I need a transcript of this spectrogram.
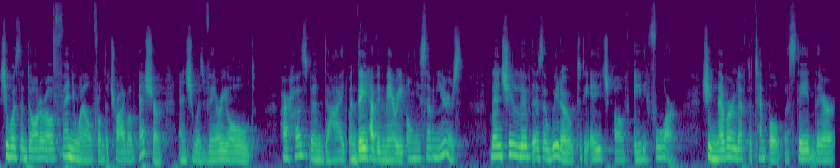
She was the daughter of Phanuel from the tribe of Asher, and she was very old. Her husband died when they had been married only seven years. Then she lived as a widow to the age of 84. She never left the temple but stayed there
